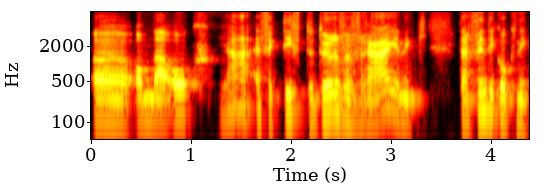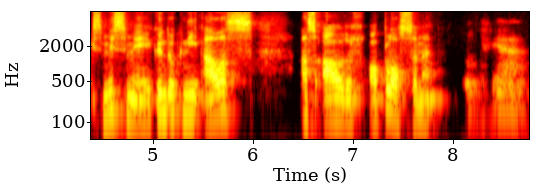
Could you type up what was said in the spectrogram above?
Uh, om dat ook ja, effectief te durven vragen. Ik, daar vind ik ook niks mis mee. Je kunt ook niet alles als ouder oplossen. Hè? Ja,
